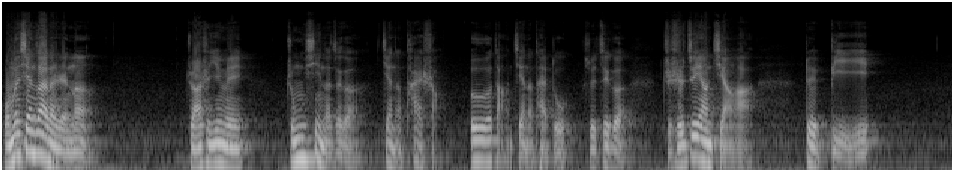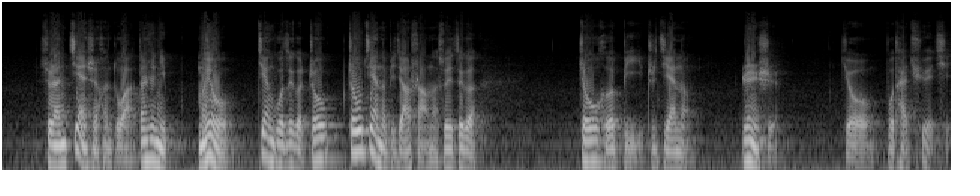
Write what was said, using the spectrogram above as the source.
我们现在的人呢，主要是因为中信的这个见的太少，阿党见的太多，所以这个只是这样讲啊。对比，虽然见识很多啊，但是你。没有见过这个周，周见的比较少呢，所以这个周和比之间呢，认识就不太确切。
